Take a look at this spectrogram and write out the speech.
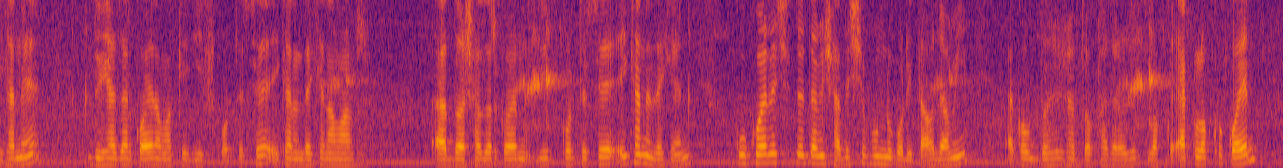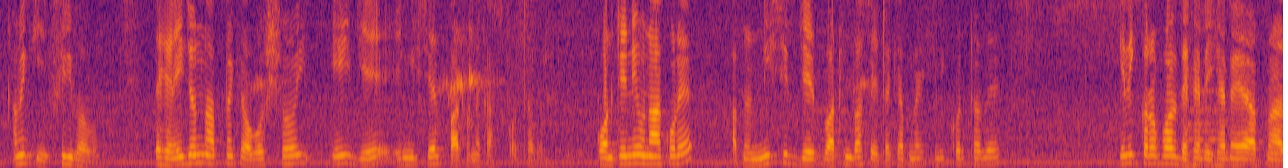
এখানে দুই হাজার কয়েন আমাকে গিফট করতেছে। এখানে দেখেন আমার দশ হাজার কয়েন গিফট করতেছে। এইখানে দেখেন, কু কয়েনের সাথে যদি আমি সাদৃশ্যপূর্ণ করি, তাহলে আমি একক দশ শতক হাজার লক্ষ, এক লক্ষ কয়েন আমি কি? ফ্রি পাবো। দেখেন, এই জন্য আপনাকে অবশ্যই এই যে নিচের বাটনে কাজ করতে হবে। কন্টিনিউ না করে আপনার নিচের যে বাটনটা আছে, এটাকে আপনাকে ক্লিক করতে হবে। ক্লিক করার পর দেখেন, এখানে আপনার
